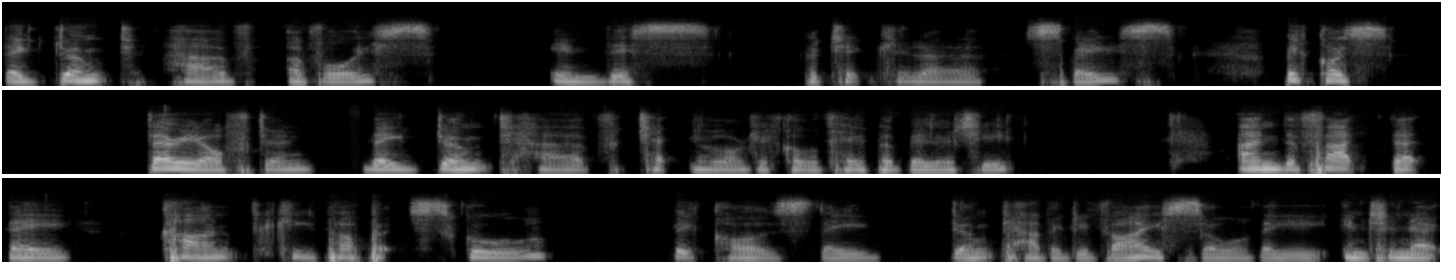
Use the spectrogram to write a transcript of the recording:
They don't have a voice in this particular space because very often they don't have technological capability. And the fact that they can't keep up at school because they don't have a device or the internet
